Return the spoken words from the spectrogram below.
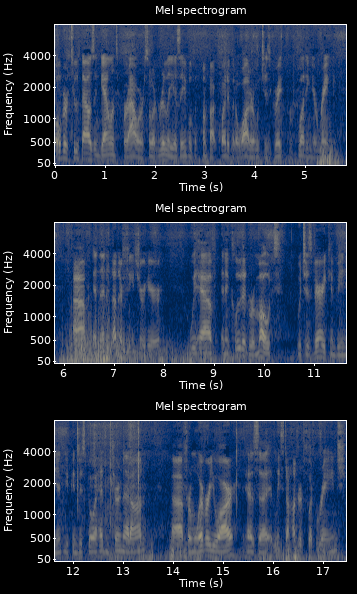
over 2,000 gallons per hour, so it really is able to pump out quite a bit of water, which is great for flooding your rink. Um, and then another feature here, we have an included remote, which is very convenient. You can just go ahead and turn that on uh, from wherever you are. It has uh, at least a 100 foot range,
